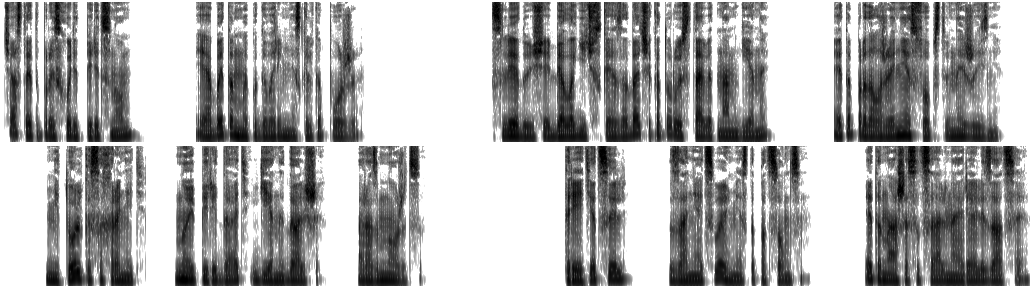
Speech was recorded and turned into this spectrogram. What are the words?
Часто это происходит перед сном, и об этом мы поговорим несколько позже. Следующая биологическая задача, которую ставят нам гены, это продолжение собственной жизни. Не только сохранить, но и передать гены дальше, размножиться. Третья цель — занять свое место под солнцем. Это наша социальная реализация.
